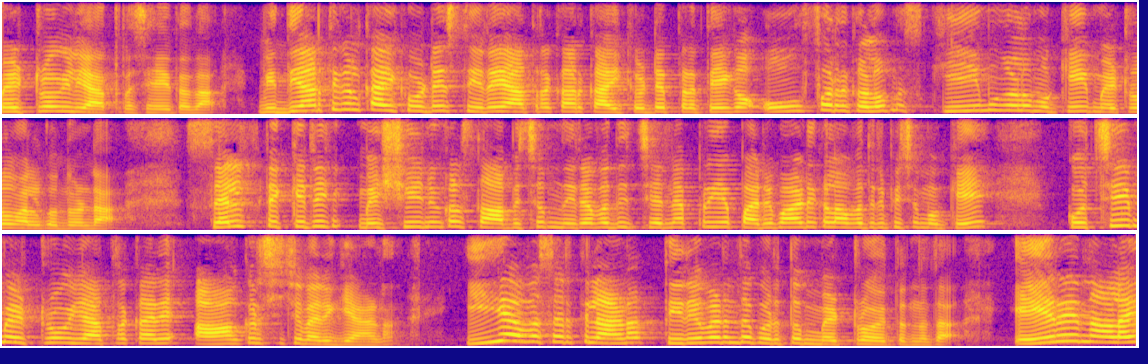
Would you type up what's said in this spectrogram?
മെട്രോയിൽ യാത്ര ചെയ്തത്. വിദ്യാർത്ഥികൾക്കായിക്കോട്ടെ സ്ഥിര യാത്രക്കാർക്കായിക്കോട്ടെ പ്രത്യേക ഓഫറുകളും സ്കീമുകളും ഒക്കെ മെട്രോ നൽകുന്നുണ്ട്. സെൽഫ് ടിക്കറ്റിംഗ് മെഷീനുകൾ സ്ഥാപിച്ചും നിരവധി ജനപ്രിയ പരിപാടികൾ അവതരിപ്പിച്ചുമൊക്കെ കൊച്ചി മെട്രോ യാത്രക്കാരെ ആകർഷിച്ചു വരികയാണ്. ഈ അവസരത്തിലാണ് തിരുവനന്തപുരത്തും മെട്രോ എത്തുന്നത്. ഏറെ നാളെ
